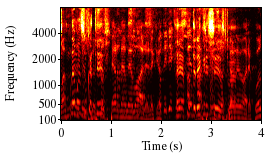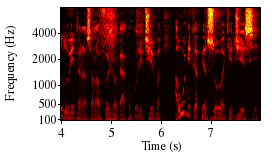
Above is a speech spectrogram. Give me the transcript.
não, mas nunca teve. perdem a memória. Né, poderia crescer. É, poderia crescer claro. a memória. Quando o Internacional foi jogar com o Curitiba, a única pessoa que disse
